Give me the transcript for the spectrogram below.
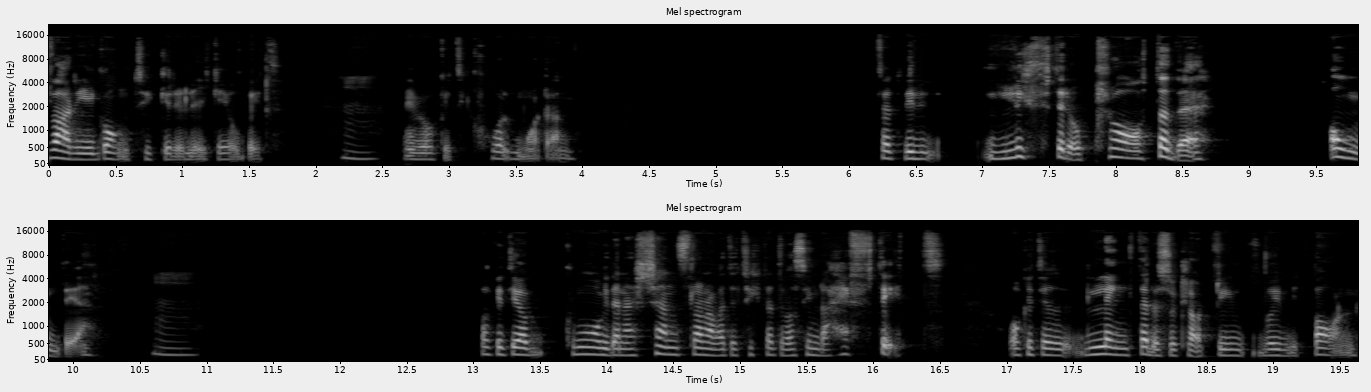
varje gång tycker är lika jobbigt. Mm. När vi åker till Kolmården. För att vi lyfte och pratade om det. Mm. Och att jag kommer ihåg den här känslan av att jag tyckte att det var så himla häftigt. Och att jag längtade såklart, det var ju mitt barn,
